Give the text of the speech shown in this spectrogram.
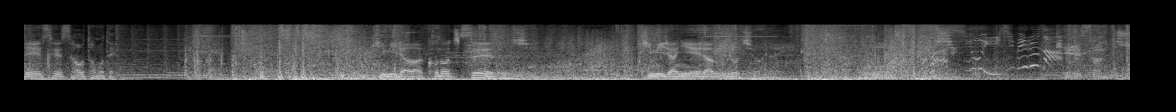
冷静さを保て君らはこの生と死 君らに選ぶ余地はない。足をいじめるな。計算中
